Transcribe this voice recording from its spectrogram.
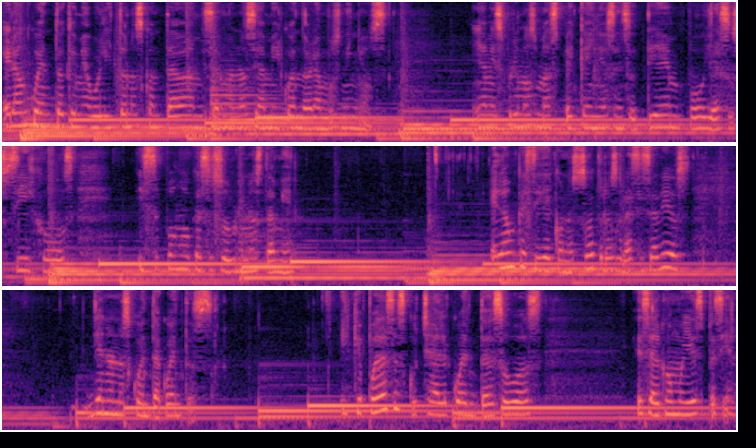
era un cuento que mi abuelito nos contaba a mis hermanos y a mí cuando éramos niños, y a mis primos más pequeños en su tiempo, y a sus hijos, y supongo que a sus sobrinos también aunque sigue con nosotros, gracias a Dios, ya no nos cuenta cuentos. Y que puedas escuchar el cuento de su voz es algo muy especial.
